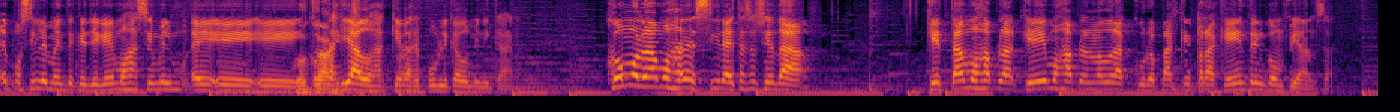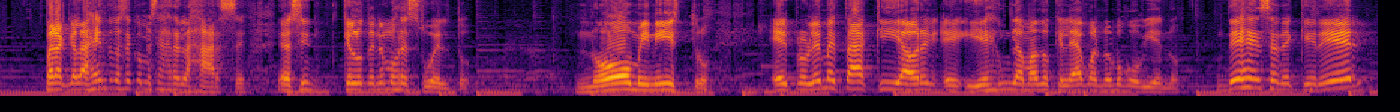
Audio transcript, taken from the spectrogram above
es posiblemente que lleguemos a 100 mil eh, eh, eh, contagiados aquí en la República Dominicana. ¿Cómo le vamos a decir a esta sociedad que, estamos que hemos aplanado la curva para que, para que entre en confianza? Para que la gente se comience a relajarse, es decir, que lo tenemos resuelto. No, ministro. El problema está aquí ahora y es un llamado que le hago al nuevo gobierno. Déjense de querer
